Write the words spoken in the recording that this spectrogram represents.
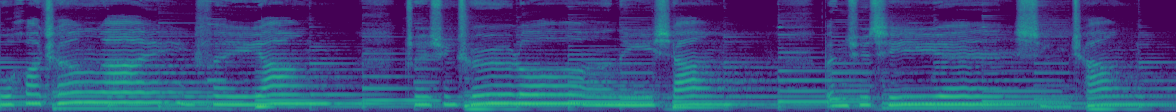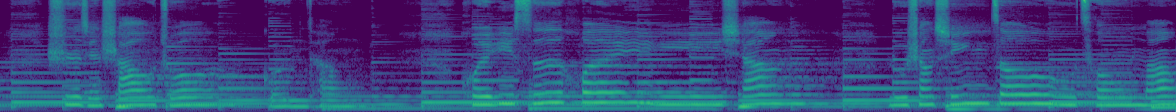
我化尘埃飞扬，追寻赤裸逆翔，奔去七月。长，时间烧灼滚烫，回忆撕毁臆想，路上行走匆忙，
